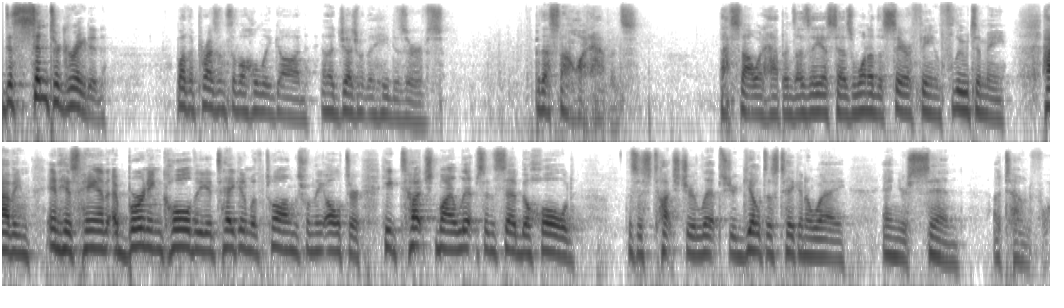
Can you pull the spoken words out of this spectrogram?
disintegrated by the presence of a holy God and the judgment that he deserves. But that's not what happens. That's not what happens. Isaiah says, One of the seraphim flew to me, having in his hand a burning coal that he had taken with tongs from the altar. He touched my lips and said, Behold, this has touched your lips. Your guilt is taken away, and your sin atoned for.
